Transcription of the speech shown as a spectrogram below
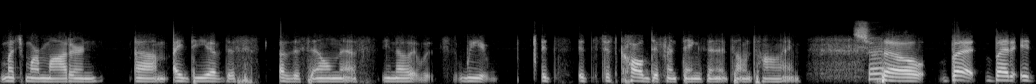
much more modern um, idea of this of this illness. You know, it was we it's just called different things in its own time. Sure. So, but but it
